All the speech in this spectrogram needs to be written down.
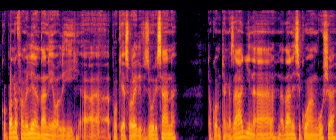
kwa upande wa familia nadhani walipokea uh, swala hili vizuri sana. La kuwa mtangazaji, na nadhani sikuwaangusha,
